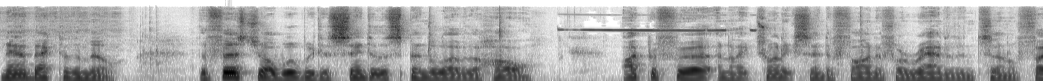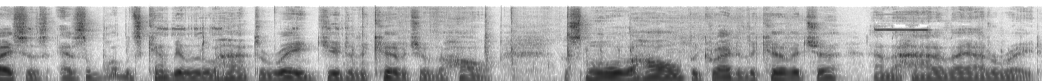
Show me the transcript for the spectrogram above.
Now back to the mill. The first job will be to centre the spindle over the hole. I prefer an electronic center finder for rounded internal faces as the wobblers can be a little hard to read due to the curvature of the hole. The smaller the hole, the greater the curvature and the harder they are to read.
